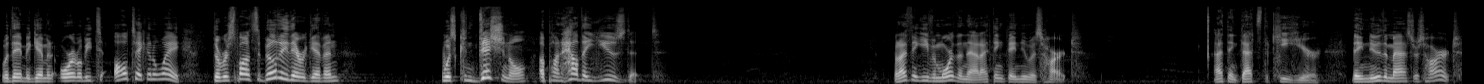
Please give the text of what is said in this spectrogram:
what they've been given, or it'll be t- all taken away. The responsibility they were given was conditional upon how they used it. But I think even more than that, I think they knew his heart. I think that's the key here. They knew the master's heart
